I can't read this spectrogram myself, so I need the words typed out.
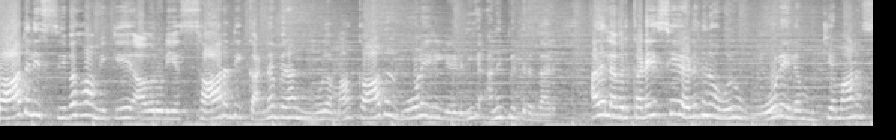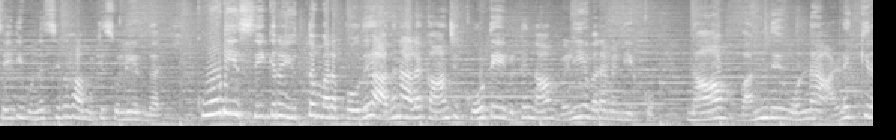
காதலி சிவகாமிக்கு அவருடைய சாரதி கண்ணபிரான் மூலமா காதல் ஓலைகள் எழுதி அனுப்பிட்டு இருந்தார் அதில் அவர் கடைசியா எழுதின ஒரு ஓலையில முக்கியமான செய்தி ஒன்று சிவகாமிக்கு சொல்லியிருந்தார். கூடிய சீக்கிரம் யுத்தம் வரப்போகுது. அதனால காஞ்சி கோட்டையை விட்டு நான் வெளியே வர வேண்டியிருக்கும். நான் வந்து உன்னை அழைக்கிற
